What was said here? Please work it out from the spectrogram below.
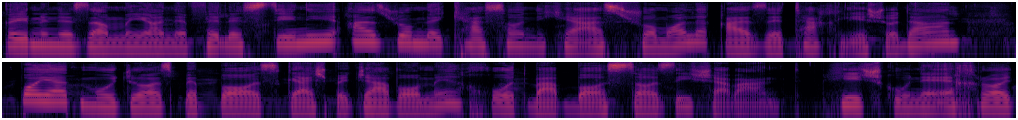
غیر نظامیان فلسطینی از جمله کسانی که از شمال غزه تخلیه شدند باید مجاز به بازگشت به جوامع خود و بازسازی شوند. هیچ گونه اخراج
